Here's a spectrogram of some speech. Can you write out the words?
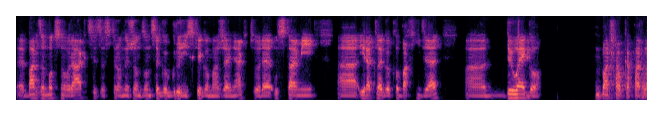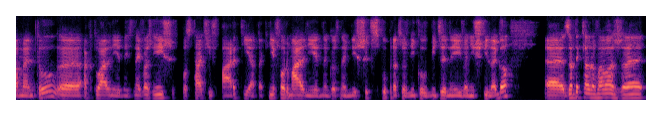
e, bardzo mocną reakcję ze strony rządzącego gruzińskiego marzenia, które ustami Iraklego Kobachidze, byłego marszałka parlamentu, e, aktualnie jednej z najważniejszych postaci w partii, a tak nieformalnie jednego z najbliższych współpracowników Bidzyny i e, zadeklarowała, że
